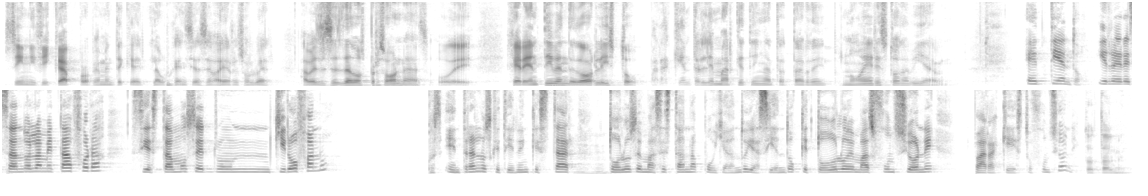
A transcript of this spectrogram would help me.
significa propiamente que la urgencia se vaya a resolver. A veces es de dos personas o de gerente y vendedor, listo. ¿Para qué entra el de marketing a tratar de...? Pues no eres todavía. Entiendo. Y regresando a la metáfora, si estamos en un quirófano, pues entran los que tienen que estar. Todos los demás están apoyando y haciendo que todo lo demás funcione para que esto funcione. Totalmente.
